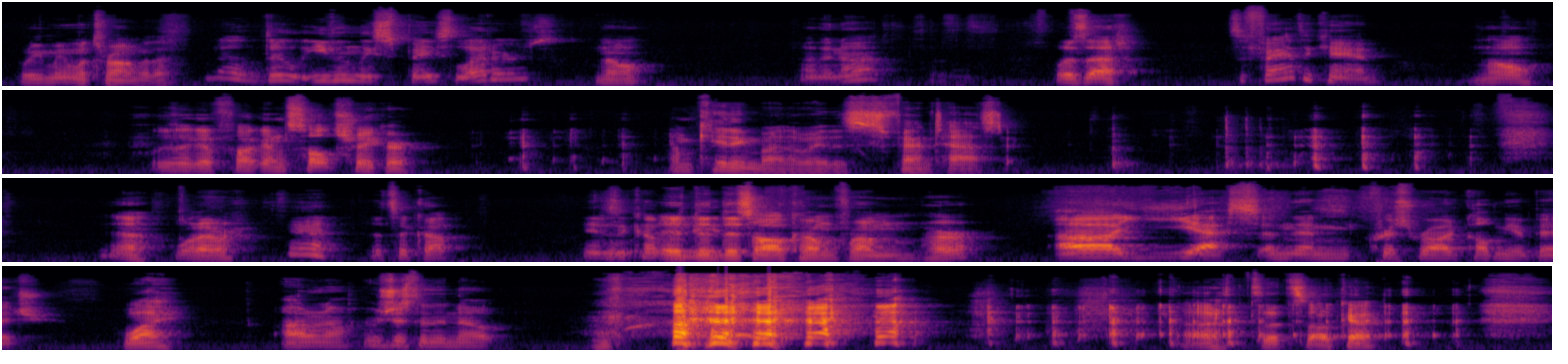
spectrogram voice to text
What do you mean, what's wrong with it? No, they're evenly spaced letters. No. Are they not? What is that? It's a Fanta can. No. Looks like a fucking salt shaker. I'm kidding, by the way. This is fantastic. Yeah, whatever. Yeah, It's a cup. it is a cup. It, did this all come from her? Uh, yes. And then Chris Rod called me a bitch. Why? I don't know. It was just in the note. Uh, that's okay.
